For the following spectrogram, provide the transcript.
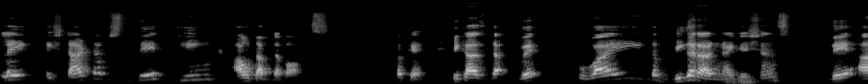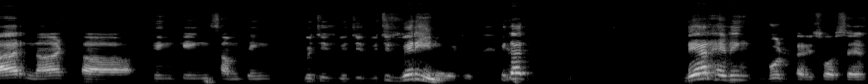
like startups they think out of the box. Okay because the why the bigger organizations they are not uh, thinking something which is which is which is very innovative. Because they are having good resources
